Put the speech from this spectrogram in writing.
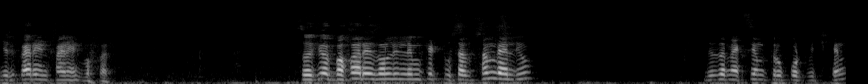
You require infinite buffer. So, if your buffer is only limited to some, some value, this is the maximum throughput which can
